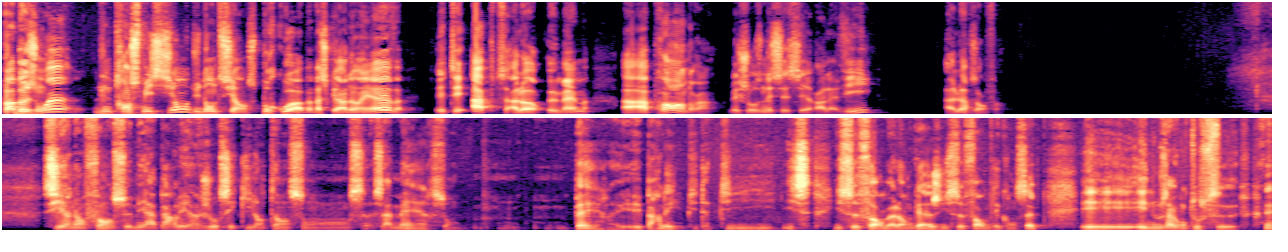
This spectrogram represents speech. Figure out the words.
pas besoin d'une transmission du don de science. Pourquoi? Bah, Parce qu'Adam et Ève étaient aptes, alors eux-mêmes, à apprendre les choses nécessaires à la vie à leurs enfants. Si un enfant se met à parler un jour, c'est qu'il entend son, sa mère, son père, et, parler. Petit à petit, il, se forme un langage, il se forme des concepts, et, nous avons tous euh,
